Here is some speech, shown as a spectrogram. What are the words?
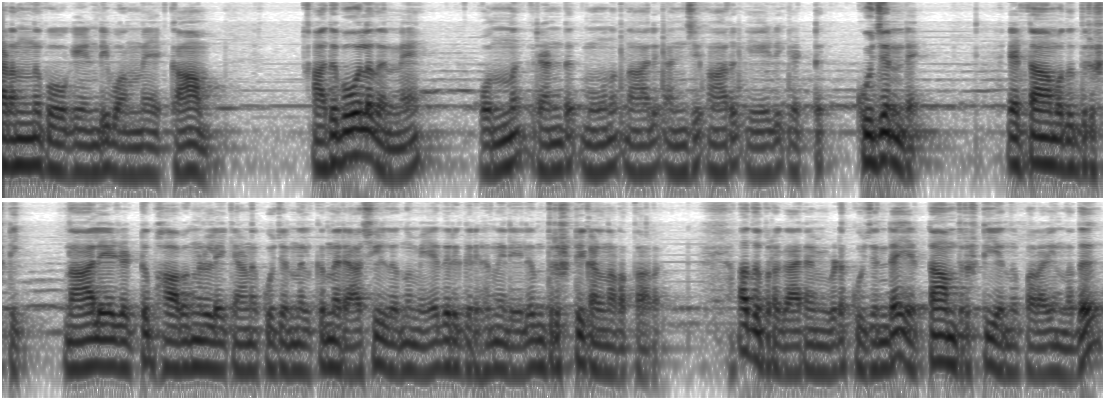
കടന്നു പോകേണ്ടി വന്നേക്കാം. അതുപോലെ തന്നെ ഒന്ന് രണ്ട് മൂന്ന് നാല് അഞ്ച് ആറ് ഏഴ് എട്ട് കുജന്റെ എട്ടാമത് ദൃഷ്ടി നാലേഴ് എട്ട് ഭാവങ്ങളിലേക്കാണ് കുജൻ നിൽക്കുന്ന രാശിയിൽ നിന്നും ഏതൊരു ഗ്രഹനിലയിലും ദൃഷ്ടികൾ നടത്താറ്? അത് പ്രകാരം ഇവിടെ കുജന്റെ എട്ടാം ദൃഷ്ടി എന്ന് പറയുന്നത്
